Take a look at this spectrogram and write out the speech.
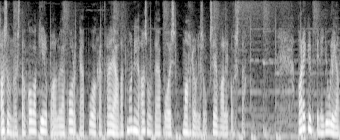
Asunnoista on kova kilpailu ja korkeat vuokrat rajaavat monia asuntoja pois mahdollisuuksien valikosta. Parikymppinen Julia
